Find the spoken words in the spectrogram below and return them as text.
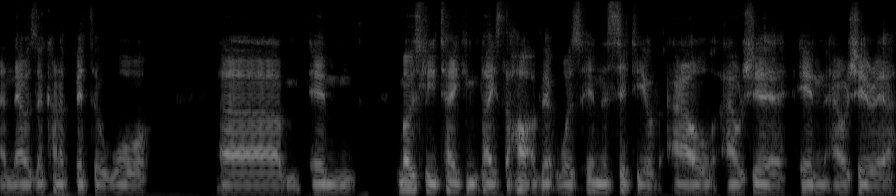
and there was a kind of bitter war um, in mostly taking place. The heart of it was in the city of Al Algiers in Algeria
